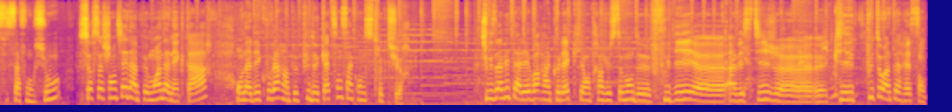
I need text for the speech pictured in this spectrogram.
sa fonction. Sur ce chantier d'un peu moins d'un hectare, on a découvert un peu plus de 450 structures. Je vous invite à aller voir un collègue qui est en train justement de fouiller un vestige qui est plutôt intéressant.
